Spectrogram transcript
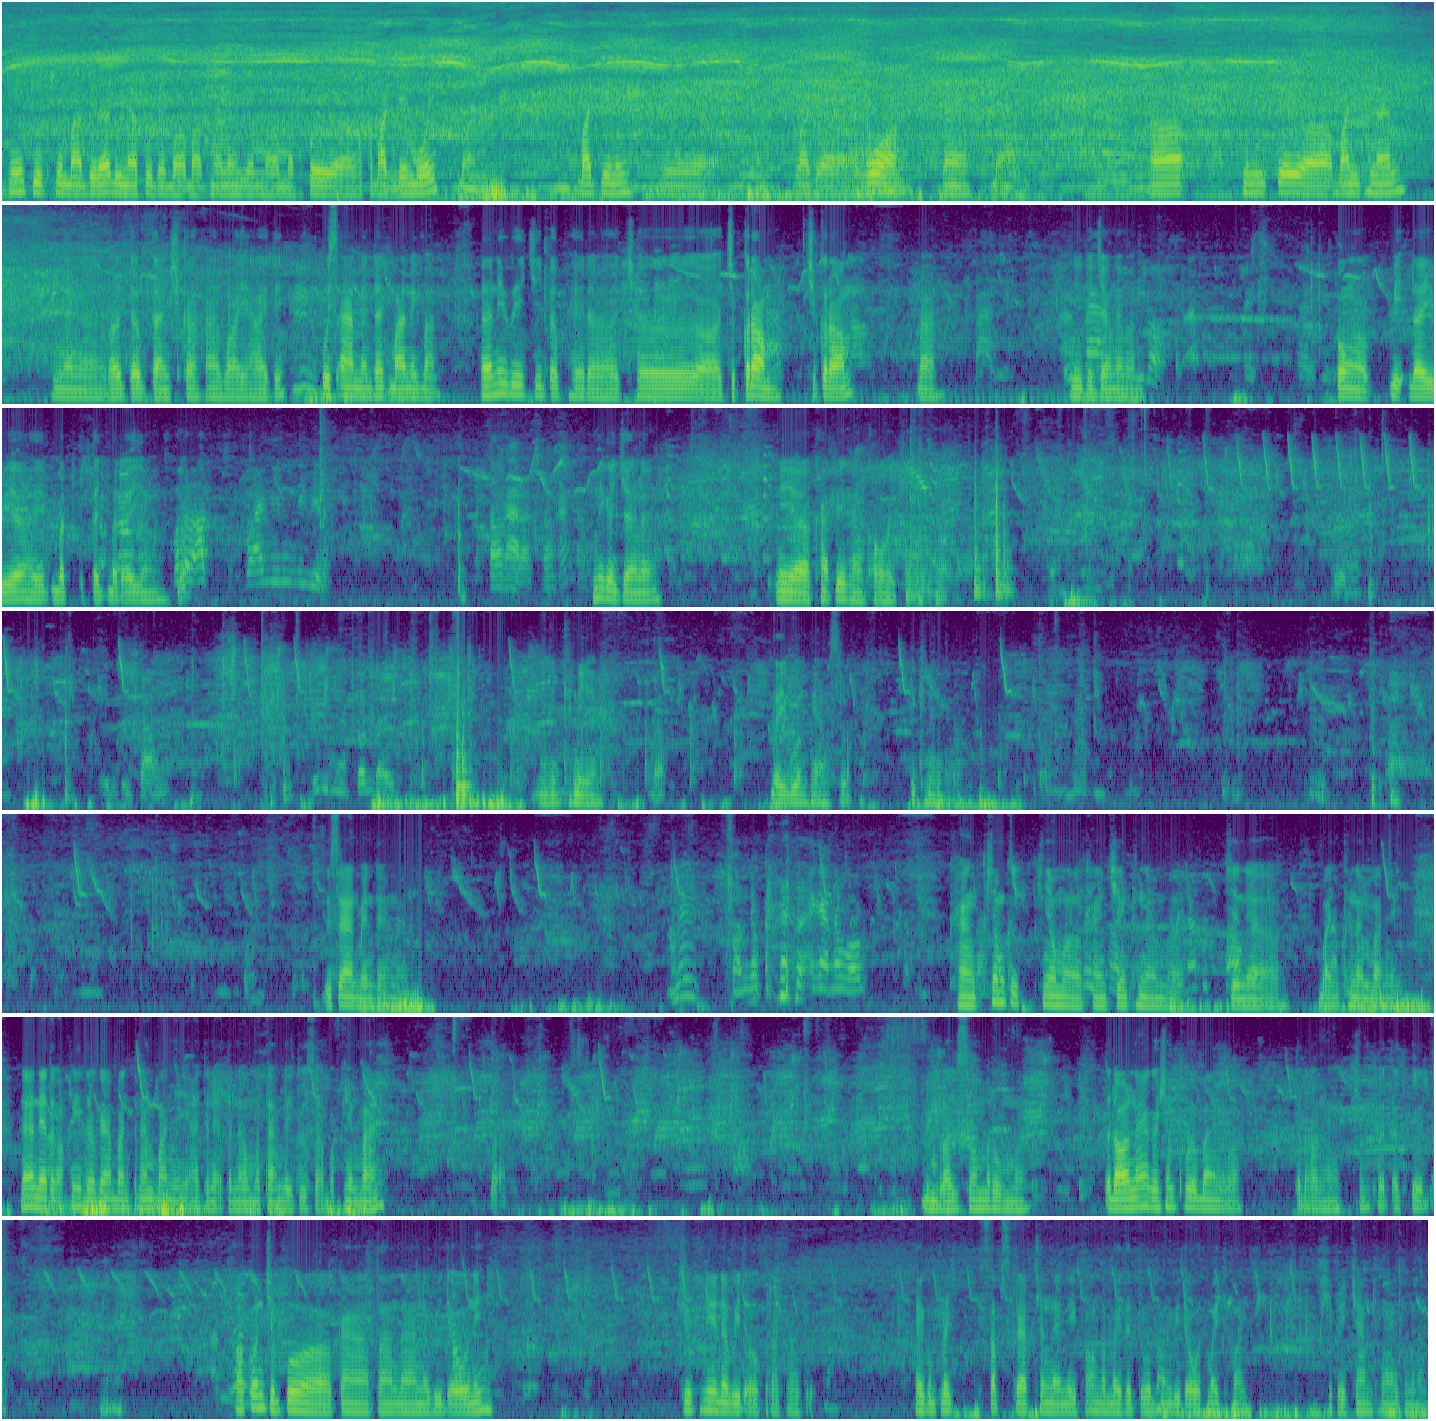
អរគ្នាជួបខ្ញុំបានទៀតហើយដូចណាពុទ្ធបើបាទថ្ងៃនេះខ្ញុំមកធ្វើក្បាច់គេមួយបាទក្បាច់គេនេះក្បាច់វ័ចាបាទអឺខ្ញុំគេបាញ់ថ្នាំហ្នឹងរយទៅតាំងឆ្កឹះហើយវាយហើយទេពុះស្អាតមែនតើក្បាលនេះបាទនេះវាជាប្រភេទឈើចក្រមចក្រមបាទនេះក៏ចឹងដែរបាទ ពងបៀកដីវាហើយបិទតិចបិទអីចឹងនេះក៏ចឹងដែរនេះខាត់វាខាងក្រោយខ្ញុំនេះគ្នាបាទ3 4 5ស្លឹកពីគ្នា គឺស្អាតមែនតើណាខាងខ្ញុំគឺខ្ញុំខាងជាងឆ្នាំបាទជាអ្នកបាញ់ឆ្នាំបាញ់នេះណាអ្នកទាំងអស់គ្នាត្រូវការបាញ់ឆ្នាំបាញ់នេះអាចតំណតំណមកតាមលេខទូរស័ព្ទរបស់ខ្ញុំបានបាទតម្លៃសមរម្យទៅដល់ណាក៏ខ្ញុំធ្វើបានបាទទៅដល់ណាខ្ញុំធ្វើតែធ្វើដែរ អរគុណចំពោះការតាមដាននៅវីដេអូនេះជួបគ្នានៅវីដេអូក្រោយៗទៀតហើយកុំភ្លេច Subscribe Channel នេះផងដើម្បីទទួលបានវីដេអូថ្មីៗជាប្រចាំថ្ងៃទៅម្ដង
